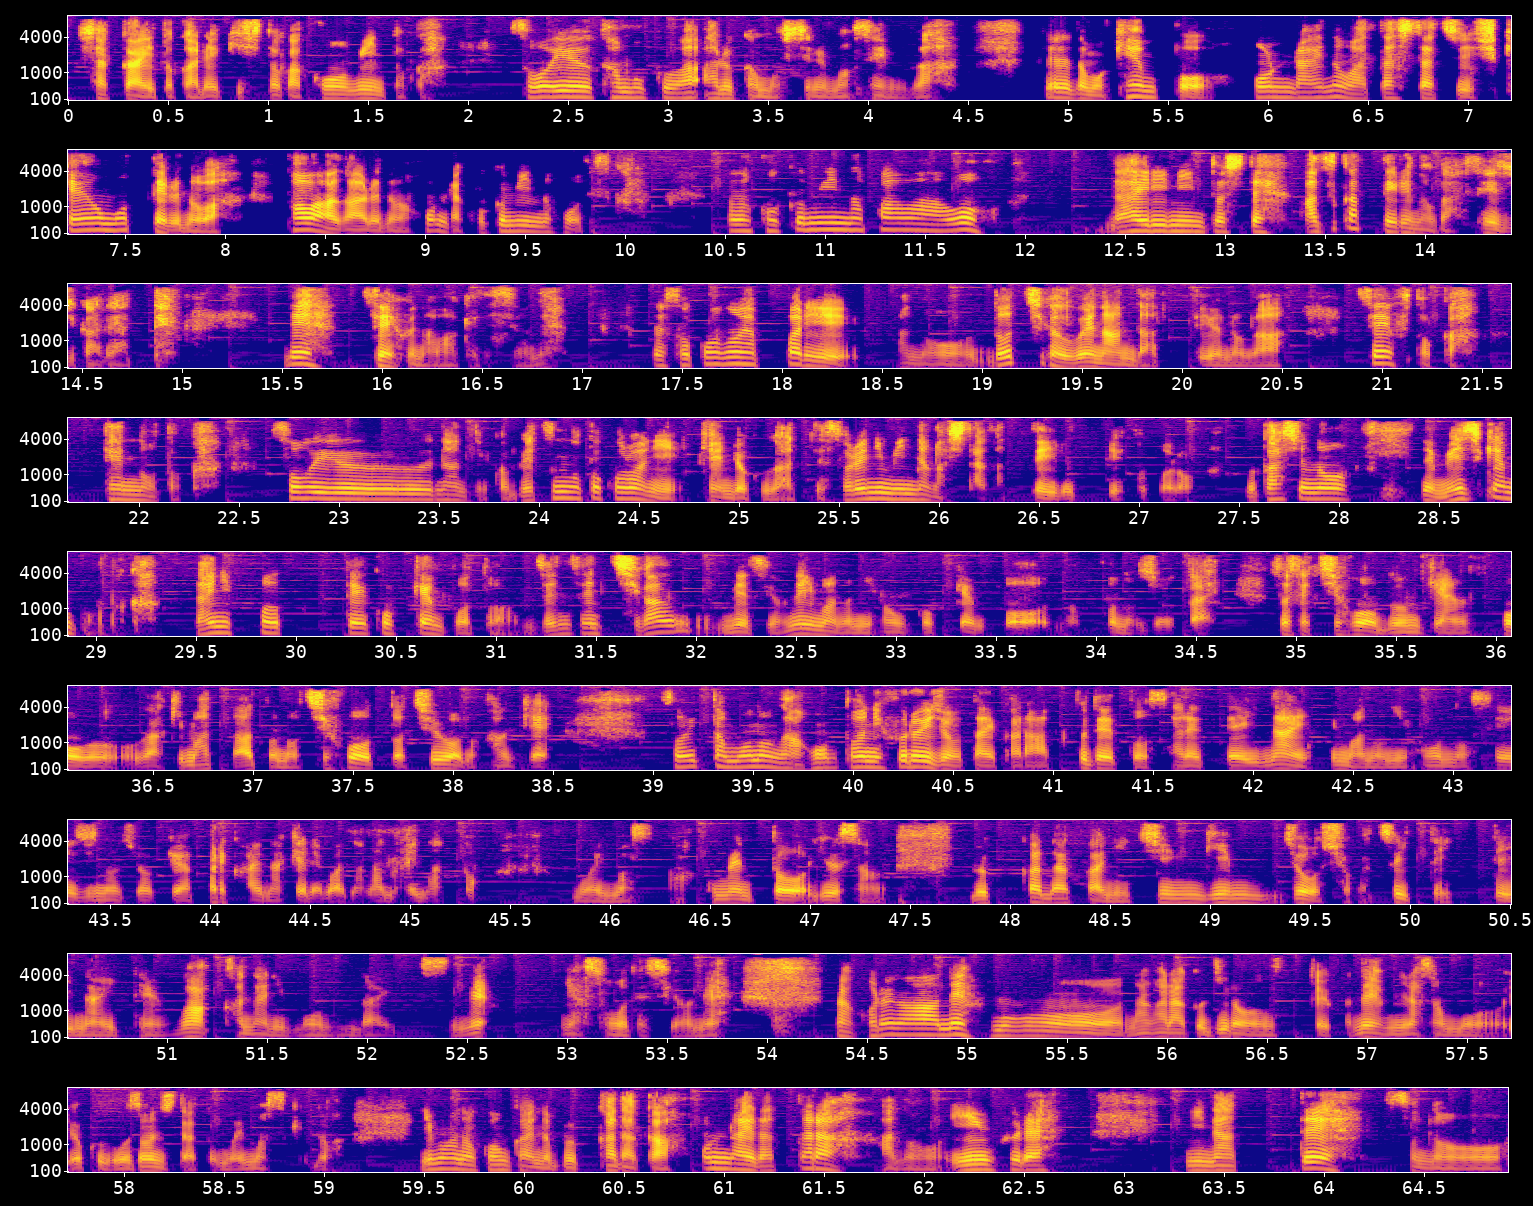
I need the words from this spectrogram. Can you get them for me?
社会とか歴史とか公民とか、そういう科目はあるかもしれませんが、けれども憲法、本来の私たち、主権を持っているのは、パワーがあるのは本来国民の方ですから、その国民のパワーを代理人として預かっているのが政治家であって、で、政府なわけですよね。で、そこのやっぱり、あの、どっちが上なんだっていうのが、政府とか天皇とか、そういう、なんていうか別のところに権力があって、それにみんなが従っているっていうところ。昔の、ね、明治憲法とか、大日本帝国憲法とは全然違うんですよね。今の日本国憲法のこの状態。そして地方分権法が決まった後の地方と中央の関係。そういったものが本当に古い状態からアップデートされていない今の日本の政治の状況やっぱり変えなければならないなと思います。あコメント、ゆうさん。物価高に賃金上昇がついていっていない点はかなり問題ですね。いや、そうですよね。まあこれがね、もう長らく議論というかね、皆さんもよくご存知だと思いますけど、今の今回の物価高、本来だったら、あの、インフレになって、その、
